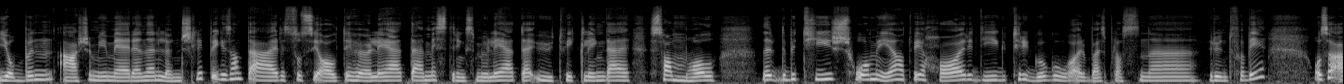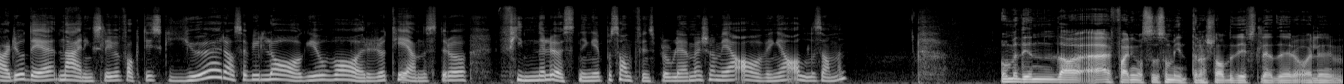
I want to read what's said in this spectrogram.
Jobben er så mye mer enn en lønnsslipp, ikke sant. Det er sosial tilhørighet, det er mestringsmulighet, det er utvikling, det er samhold. Det, det betyr så mye at vi har de trygge og gode arbeidsplassene rundt forbi. Og så er det jo det næringslivet faktisk gjør. Altså vi lager jo varer og tjenester og finner løsninger på samfunnsproblemer som vi er avhengig av alle sammen. Og med din da, erfaring også som internasjonal bedriftsleder og, eller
